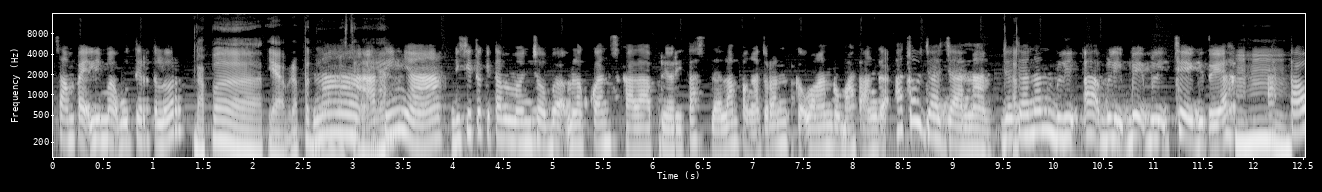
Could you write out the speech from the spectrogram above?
sampai 5 butir telur. Dapat. Ya dapat dong Nah, pastinya ya. artinya di situ kita mencoba melakukan skala prioritas dalam pengaturan keuangan rumah tangga atau jajanan. Jajanan beli A, beli B, beli C gitu ya. Mhm. atau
